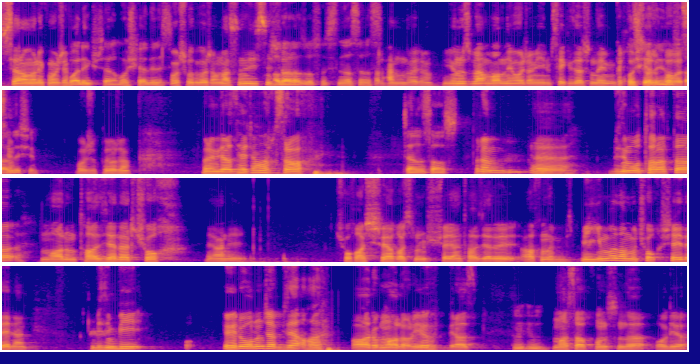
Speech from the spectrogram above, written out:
Selamünaleyküm hocam. Aleykümselam. Hoş geldiniz. Hoş bulduk hocam. Nasılsınız? İyisiniz? Allah razı olsun. Siz nasılsınız? Elhamdülillah hocam. Yunus ben Vanlıyım hocam. 28 yaşındayım. Bir Hoş çocuk geldin Yunus babasıyım. kardeşim. Hoş bulduk hocam. Hocam biraz heyecan var kusura bakmayın. Canın sağ olsun. Hocam e, bizim o tarafta malum taziyeler çok yani çok aşırıya kaçırmış bir şey yani taziyeleri hakkında bilgim var ama çok şey değil yani. Bizim bir öyle olunca bize ağır, ağır mal oluyor. Biraz Hı hı. masraf konusunda oluyor.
